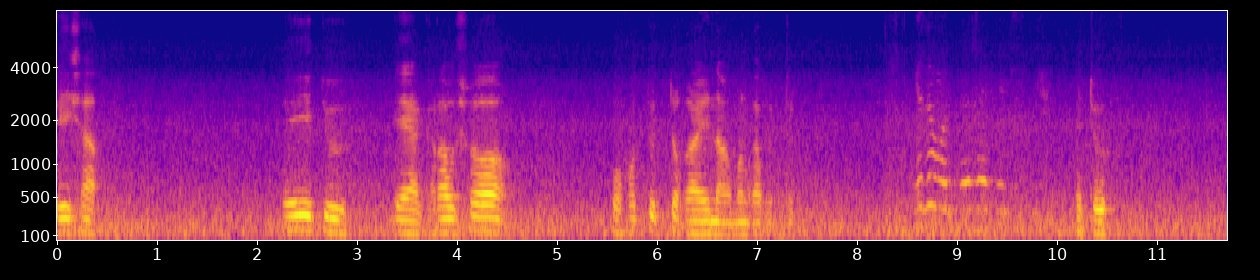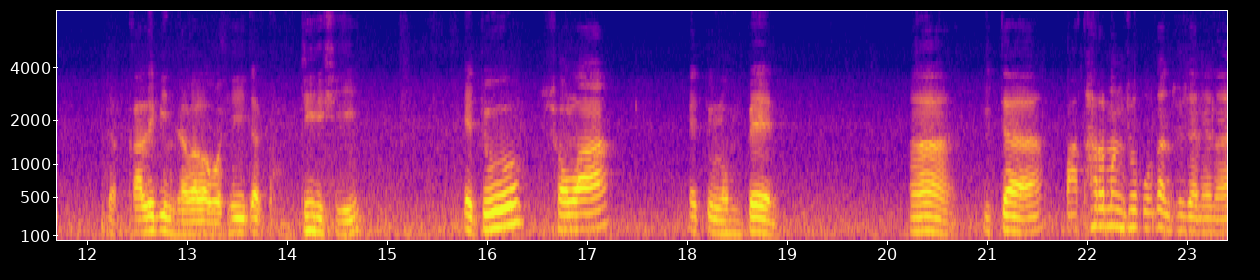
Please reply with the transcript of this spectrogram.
এই চাওক। এইটো এঘাৰশ পঁয়সত্তৰ টকা এই নাওমান কাপোৰটো এইটো এতিয়া কালি পিন্ধাব লাগিব সি এতিয়া ঘুমটি দিছি এইটো চলা, এইটো লমপেণ্ট হা, ইটা পাঠাৰ মাংস ক'ত আনছো জানে না?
